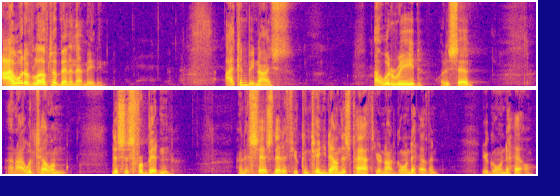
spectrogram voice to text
I would have loved to have been in that meeting. I can be nice. I would read what is said, and I would tell them this is forbidden. And it says that if you continue down this path, you're not going to heaven, you're going to hell.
